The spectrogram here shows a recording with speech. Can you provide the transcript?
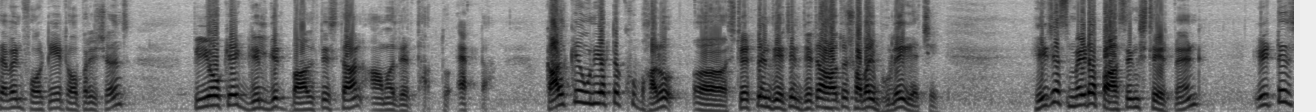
seven forty eight operations POK Gilgit Baltistan আমাদের থাকতো একটা। কালকে উনি একটা খুব ভালো স্টেটমেন্ট দিয়েছেন যেটা হয়তো সবাই ভুলে গেছে। He just made a passing statement it is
